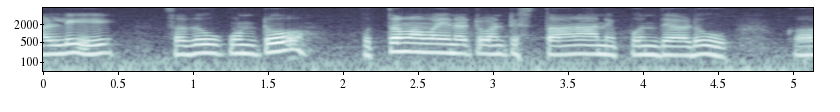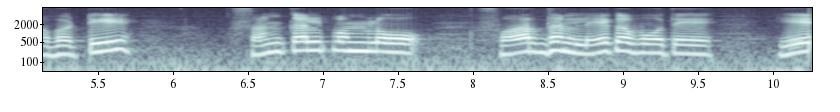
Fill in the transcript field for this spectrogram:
మళ్ళీ చదువుకుంటూ ఉత్తమమైనటువంటి స్థానాన్ని పొందాడు. కాబట్టి సంకల్పంలో స్వార్థం లేకపోతే ఏ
